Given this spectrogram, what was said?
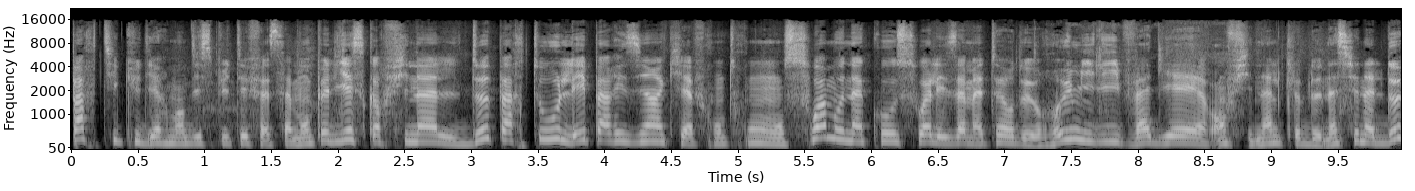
particulièrement disputée face à Montpellier, score final de partout. Les Parisiens qui affronteront soit Monaco, soit les amateurs de Rumilly-Vallière en finale, club de National 2.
